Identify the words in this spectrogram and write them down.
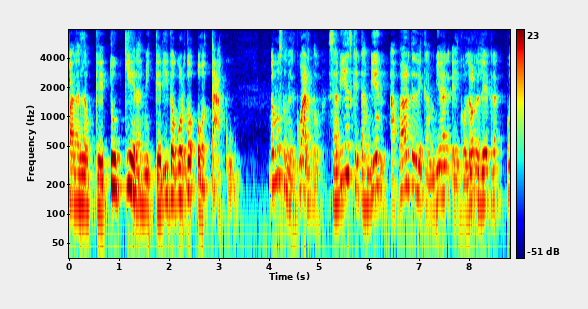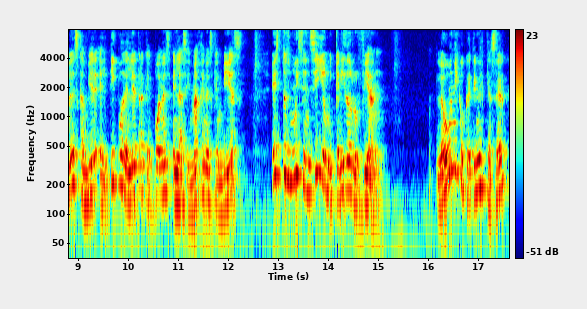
para lo que tú quieras, mi querido gordo otaku. Vamos con el cuarto. ¿Sabías que también, aparte de cambiar el color de letra, puedes cambiar el tipo de letra que pones en las imágenes que envías? Esto es muy sencillo, mi querido rufián. Lo único que tienes que hacer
